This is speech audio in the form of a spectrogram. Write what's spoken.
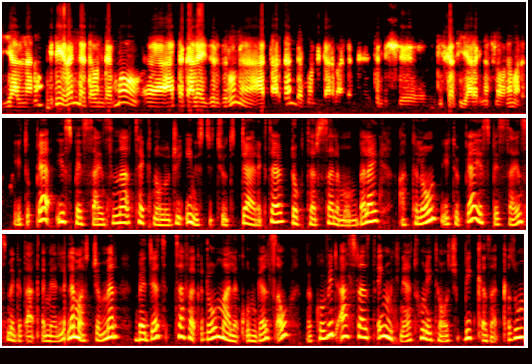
እያልን ነው እንግዲህ የበለጠውን ደግሞ አጠቃላይ ዝርዝሩን አጣርተን ደግሞ እንቀርባለን። ትንሽ discuss እያደረግን ስለሆነ ማለት ነው። የኢትዮጵያ የ space ሳይንስና ቴክኖሎጂ ኢንስቲትዩት ዳይሬክተር ዶክተር ሰለሞን በላይ አክለውም የኢትዮጵያ የ space ሳይንስ መገጣጠሚያ ለማስጀመር በጀት ተፈቅዶ ማለቁን ገልጸው በኮቪድ-19 ምክንያት ሁኔታዎች ቢቀዛቀዙም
